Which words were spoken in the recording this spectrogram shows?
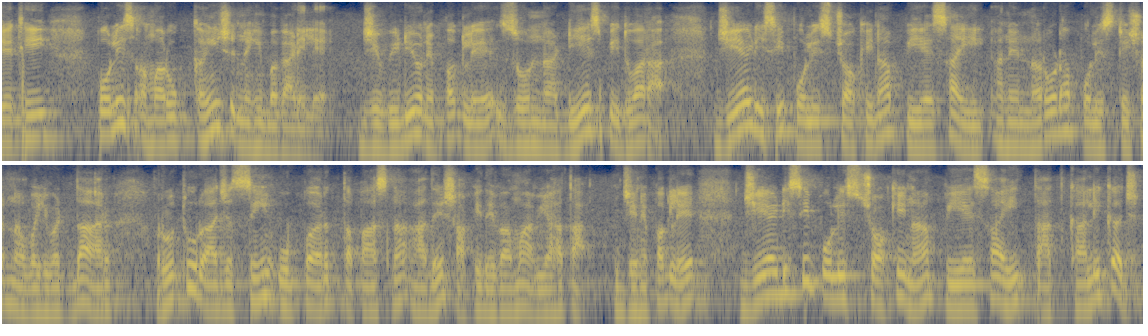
જેથી પોલીસ અમારું કંઈ જ નહીં બગાડી લે. જે વિડીયોને પગલે ઝોનના ડીએસપી દ્વારા જીઆઈડીસી પોલીસ ચોકીના પીએસઆઈ અને નરોડા પોલીસ સ્ટેશનના વહીવટદાર ઋતુરાજસિંહ ઉપર તપાસના આદેશ આપી દેવામાં આવ્યા હતા. જેને પગલે જીઆઈડીસી પોલીસ ચોકીના પીએસઆઈ તાત્કાલિક જ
